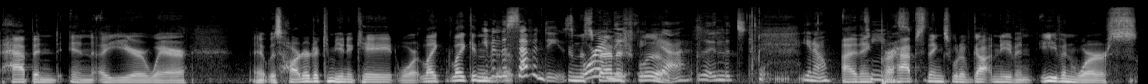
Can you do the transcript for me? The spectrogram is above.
happened in a year where it was harder to communicate, or like like in Even the uh, 70s. in the or Spanish in the, flu. Yeah, in the, tw- you know. I think teens. perhaps things would have gotten even even worse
